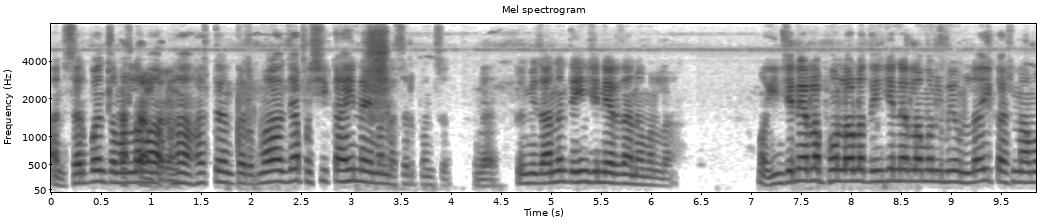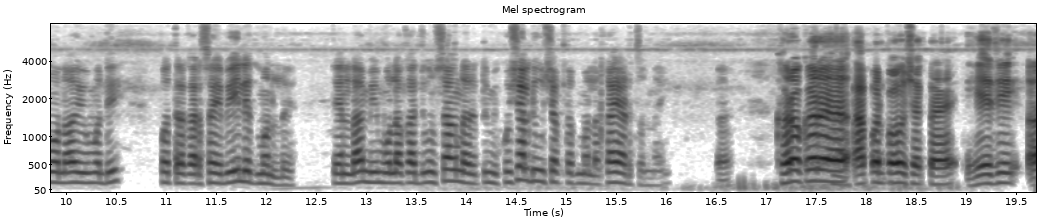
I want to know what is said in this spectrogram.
आणि सरपंच म्हणला. हा हस्तांतर. माझ्यापाशी काही नाही म्हणला सरपंच. तुम्ही जाणं ते इंजिनियर जाणं म्हणला. मग इंजिनियरला फोन लावला तर इंजिनियरला म्हणलं मी म्हणलं इकास नामा मध्ये. पत्रकार साहेब येईलेत म्हणलं. त्यांना मी मुलाखत देऊन सांगणार आहे. तुम्ही खुशाल देऊ शकतात मला काय अडचण नाही. खरोखर आपण पाहू शकताय हे जे अ,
